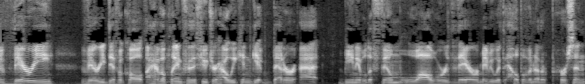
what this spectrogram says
very very difficult. I have a plan for the future how we can get better at being able to film while we're there, maybe with the help of another person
